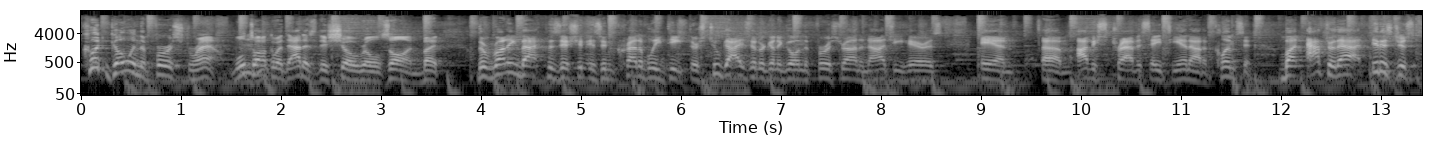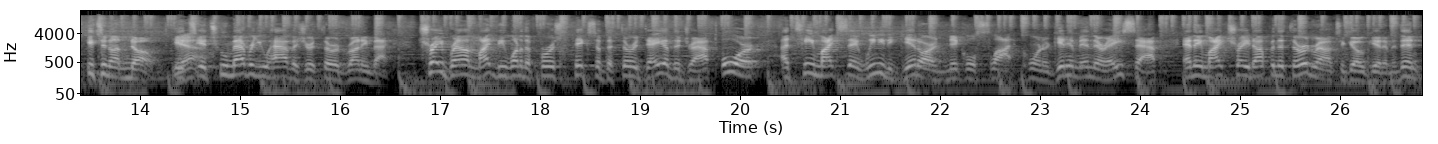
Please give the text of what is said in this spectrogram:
could go in the first round. We'll mm-hmm. talk about that as this show rolls on. But the running back position is incredibly deep. There's two guys that are going to go in the first round, and Najee Harris and um, obviously Travis Etienne out of Clemson. But after that, it is just it's an unknown. It's, yeah. it's whomever you have as your third running back. Tre Brown might be one of the first picks of the third day of the draft, or a team might say, we need to get our nickel slot corner, get him in there ASAP, and they might trade up in the third round to go get him. And then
